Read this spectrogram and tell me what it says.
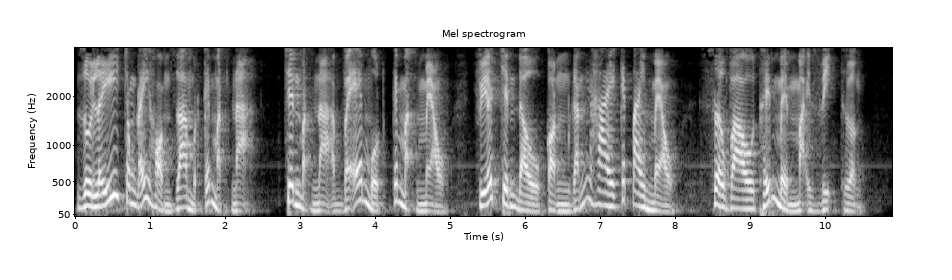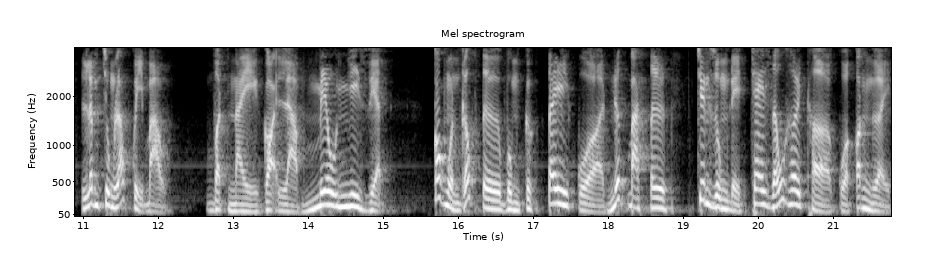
rồi lấy trong đáy hòm ra một cái mặt nạ. Trên mặt nạ vẽ một cái mặt mèo, phía trên đầu còn gắn hai cái tai mèo, sờ vào thấy mềm mại dị thường. Lâm Trung lão quỷ bảo, vật này gọi là miêu nhi diện, có nguồn gốc từ vùng cực Tây của nước Ba Tư, chuyên dùng để che giấu hơi thở của con người.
